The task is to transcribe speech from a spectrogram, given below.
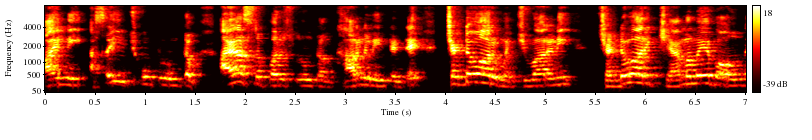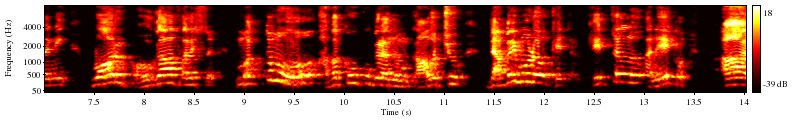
ఆయన్ని అసహించుకుంటూ ఉంటాం ఆయాసపరుస్తూ ఉంటాం. కారణం ఏంటంటే చెడ్డవారు మంచివారని చెడ్డవారి క్షేమమే బాగుందని వారు బహుగా ఫలిస్తు మొత్తము హబకూకు గ్రంథం కావచ్చు. డెబ్బై మూడవ కీర్తన కీర్తనలు అనేకం ఆ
